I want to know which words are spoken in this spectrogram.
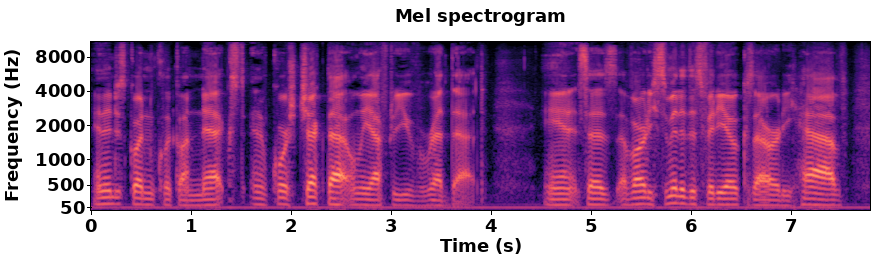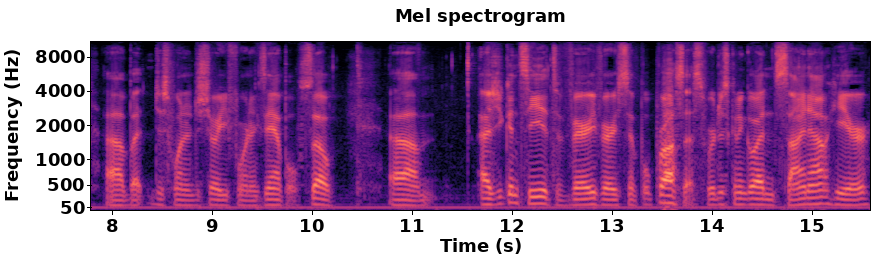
And then just go ahead and click on next. And of course check that only after you've read that and it says I've already submitted this video because I already have uh, but just wanted to show you for an example. So um, as you can see it's a very very simple process. We're just going to go ahead and sign out here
